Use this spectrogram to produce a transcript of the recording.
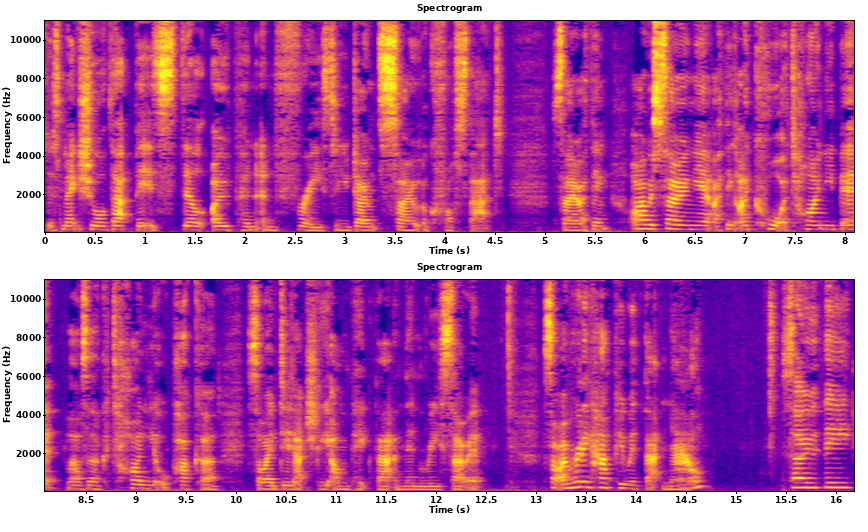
Just make sure that bit is still open and free so you don't sew across that. So I think I was sewing it, I think I caught a tiny bit, that was like a tiny little pucker. So I did actually unpick that and then resew it. So I'm really happy with that now. So the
